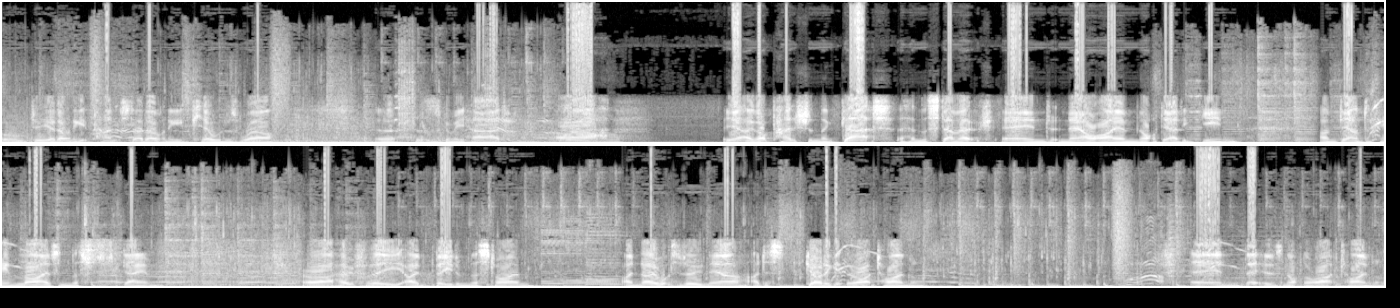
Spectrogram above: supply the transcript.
Oh gee, I don't want to get punched, I don't want to get killed as well. Ugh, this is going to be hard. Oh! Yeah, I got punched in the gut, in the stomach, and now I am knocked out again. I'm down to 10 lives in this game. Alright, hopefully I beat him this time. I know what to do now, I just gotta get the right timing. And that is not the right timing,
